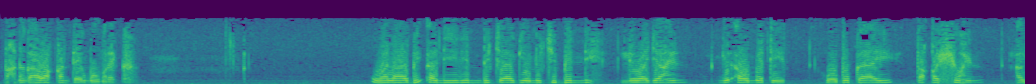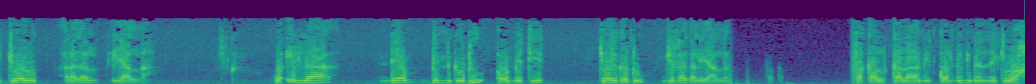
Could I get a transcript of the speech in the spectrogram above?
ndax da ngaa moom rek wala bi aniinin du caagéenu ci binni li wajaxin ngir aw mettit wa bukaayi taqashuhin ak jooyub ragal yàlla wa illaa ndeem bind ga du aw mettit jooy ga du ngir ragal yàlla fakal kalaami kon mi ngi mel ne ki wax.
